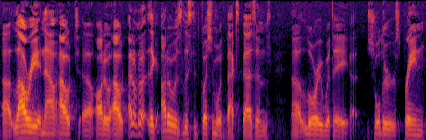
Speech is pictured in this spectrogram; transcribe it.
Uh, Lauri now out, uh, Otto out. I don't know. Like Otto is listed questionable with back spasms. Uh, Lauri with a uh, shoulder sprain.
